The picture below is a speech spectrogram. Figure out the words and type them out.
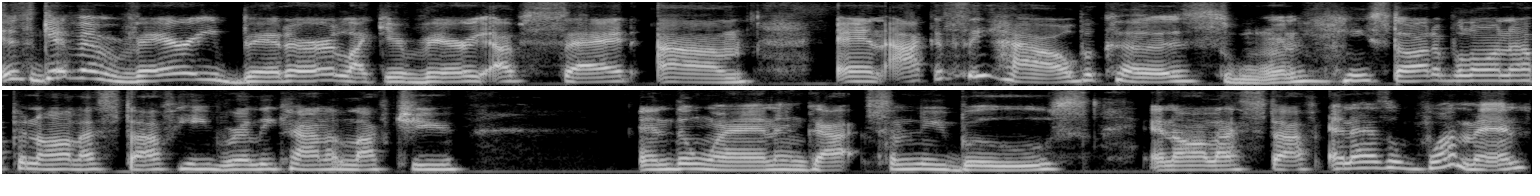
it's given very bitter, like you're very upset. Um, and I could see how because when he started blowing up and all that stuff, he really kind of left you in the wind and got some new booze and all that stuff. And as a woman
